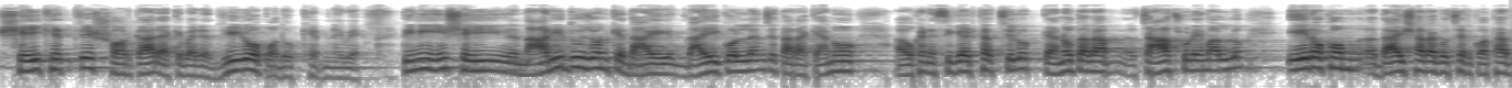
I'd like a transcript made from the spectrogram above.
সেই ক্ষেত্রে সরকার একেবারে দৃঢ় পদক্ষেপ নেবে। তিনি সেই নারী দুজনকে দায়ী দায়ী করলেন যে তারা কেন ওখানে সিগারেট খাচ্ছিল, কেন তারা চা ছুঁড়ে মারলো। এরকম দায় সারা গোছের কথার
